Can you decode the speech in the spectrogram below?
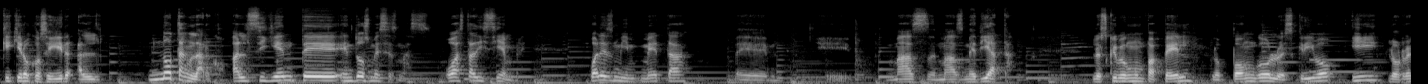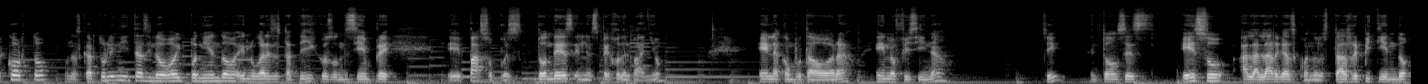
¿qué quiero conseguir al no tan largo, al siguiente en dos meses más o hasta diciembre? ¿Cuál es mi meta eh, eh, más, más mediata? Lo escribo en un papel, lo pongo, lo escribo y lo recorto, unas cartulinitas y lo voy poniendo en lugares estratégicos donde siempre eh, paso, pues donde es en el espejo del baño, en la computadora, en la oficina, ¿sí? Entonces, eso a la larga, cuando lo estás repitiendo,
